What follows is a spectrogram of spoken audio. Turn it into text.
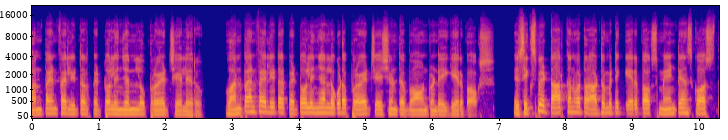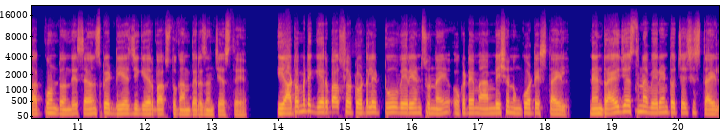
one point five litre petrol ఇంజన్లో ప్రొవైడ్ చేయలేరు. One point five litre petrol ఇంజన్లో కూడా ప్రొవైడ్ చేసి ఉంటే బాగుంటుండే ఈ గేర్ బాక్స్. ఈ six speed torque converter automatic gear box maintenance cost తక్కువ ఉంటుంది. సెవెన్ స్పీడ్ డిఎస్జి గేర్ బాక్స్తో కంపారిజన్ చేస్తే. ఈ ఆటోమేటిక్ గేర్ బాక్స్లో టోటలీ టూ వేరియంట్స్ ఉన్నాయి. ఒకటేమో అంబిషన్ ఇంకోటి స్టైల్. నేను డ్రైవ్ చేస్తున్న వేరియంట్ వచ్చేసి స్టైల్.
